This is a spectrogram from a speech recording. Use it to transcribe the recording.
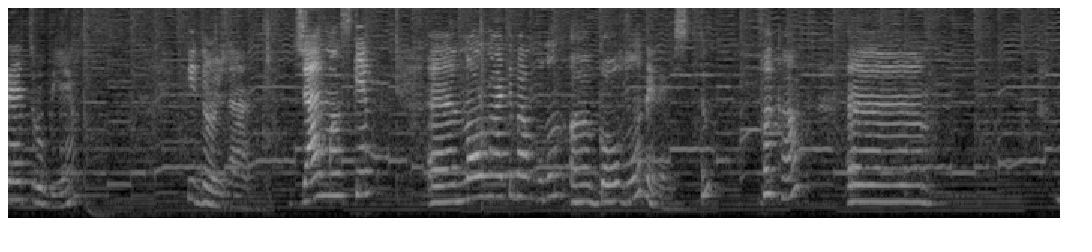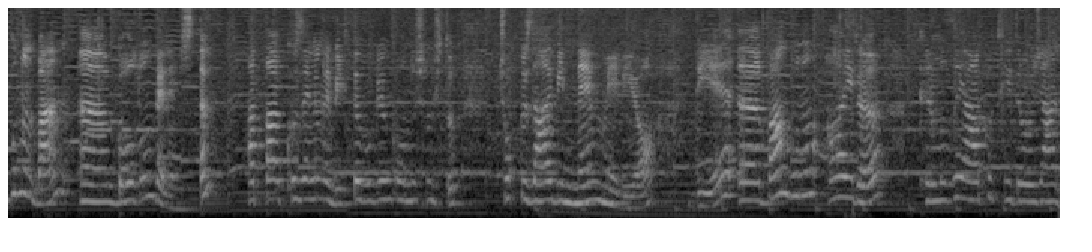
Red Ruby hidrojen jel maske. Ee, normalde ben bunun e, gold'unu denemiştim. Fakat e, bunun ben e, gold'unu denemiştim. Hatta kuzenimle birlikte bugün konuşmuştuk. Çok güzel bir nem veriyor diye. Ee, ben bunun ayrı kırmızı yakut hidrojen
